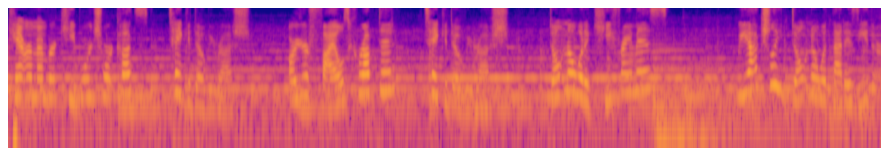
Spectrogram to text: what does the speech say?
Can't remember keyboard shortcuts? Take Adobe Rush. Are your files corrupted? Take Adobe Rush. Don't know what a keyframe is? We actually don't know what that is either.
